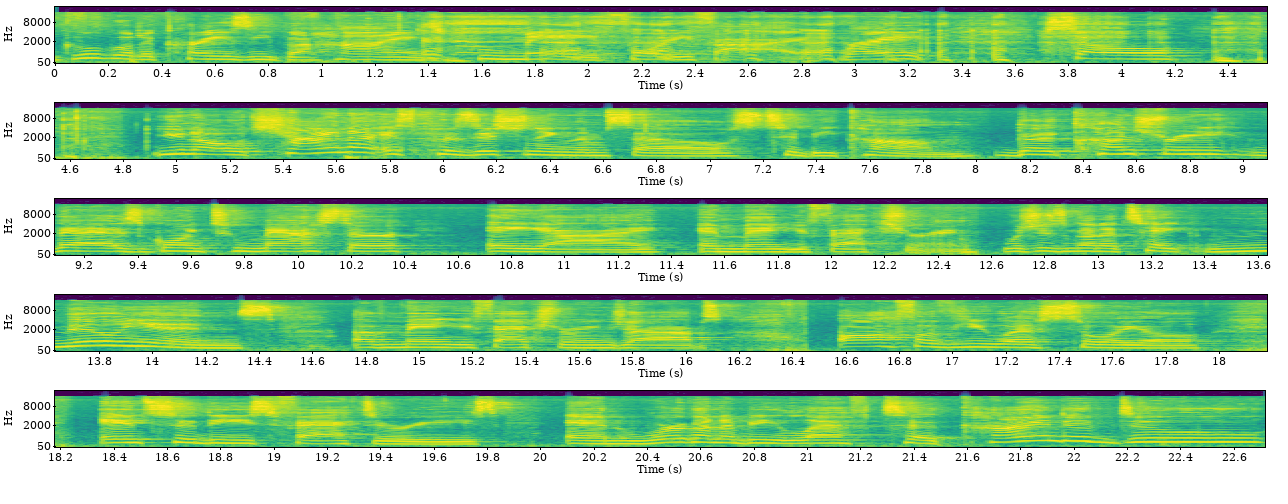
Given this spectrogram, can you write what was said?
Google the crazy behind who made 45, right? So, you know, China is positioning themselves to become the country that is going to master AI in manufacturing, which is going to take millions of manufacturing jobs off of US soil into these factories and we're going to be left to kind of do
